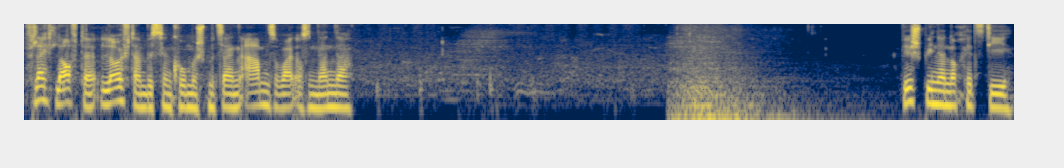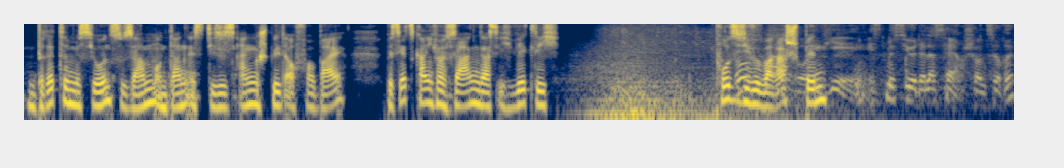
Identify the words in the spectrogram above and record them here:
Vielleicht läuft er, läuft er ein bisschen komisch mit seinen Armen so weit auseinander. Wir spielen dann noch jetzt die dritte Mission zusammen und dann ist dieses angespielt auch vorbei. Bis jetzt kann ich euch sagen, dass ich wirklich positiv überrascht bin. Ist Monsieur de la Serre schon zurück?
